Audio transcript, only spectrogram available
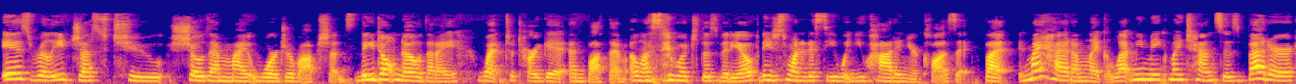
is really just to show them my wardrobe options. They don't know that I went to Target and bought them unless they watch this video. They just wanted to see what you had in your closet. But in my head, I'm like, let me make my chances better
